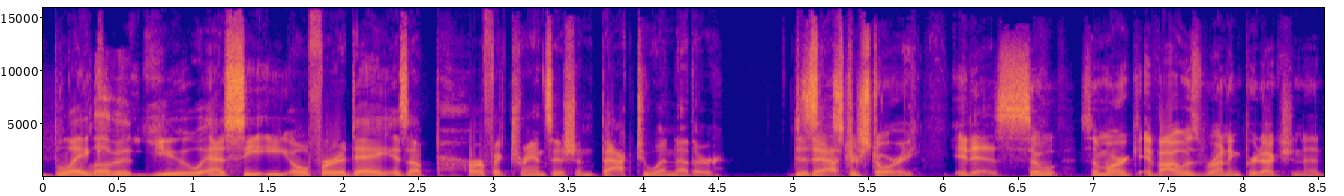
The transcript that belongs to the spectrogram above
Blake, love it. you as CEO for a day is a perfect transition back to another disaster story. It is. So so Mark, if I was running production at,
